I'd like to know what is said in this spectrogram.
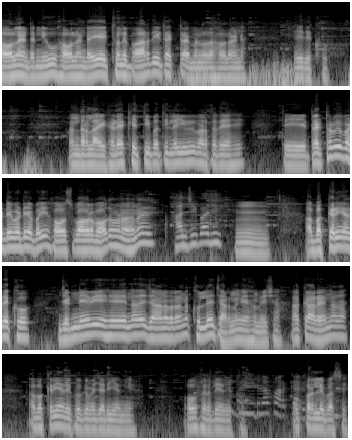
Holland New Holland. ਇਹ ਇੱਥੋਂ ਦੇ ਬਾਹਰ ਦੀ ਟਰੈਕਟਰ ਹੈ ਮੈਨੂੰ ਲੱਗਦਾ ਹਾਲੈਂਡ। ਇਹ ਦੇਖੋ। ਅੰਦਰ ਲਾਏ ਖੜੇ ਆ, ਖੇਤੀਪਤੀ ਲਈ ਵੀ ਵਰਤਦੇ ਆ ਇਹ। ਤੇ ਟਰੈਕਟਰ ਵੀ ਵੱਡੇ ਵੱਡੇ ਆ ਬਾਈ ਹਾਰਸ ਪਾਵਰ ਬਹੁਤ ਹੋਣਾ ਹਨਾ ਇਹ? ਹਾਂਜੀ ਭਾਜੀ। ਹੂੰ ਆ ਬੱਕਰੀਆਂ ਦੇਖੋ ਜਿੰਨੇ ਵੀ ਇਹ ਇਹਨਾਂ ਦੇ ਜਾਨਵਰ ਆ ਨਾ ਖੁੱਲੇ ਚਰਨਗੇ ਹਮੇਸ਼ਾ। ਆ ਘਰ ਹੈ ਇਹਨਾਂ ਦਾ ਆ ਬੱਕਰੀਆਂ ਦੇਖੋ ਕਿਵੇਂ ਚਰੀ ਜਾਂਦੀਆਂ। ਉਹ ਫਿਰਦੀਆਂ ਦੇਖੋ ਹੈ ਉੱਪਰਲੇ ਪਾਸੇ।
